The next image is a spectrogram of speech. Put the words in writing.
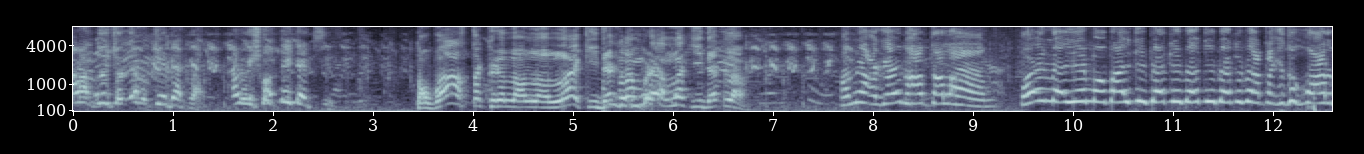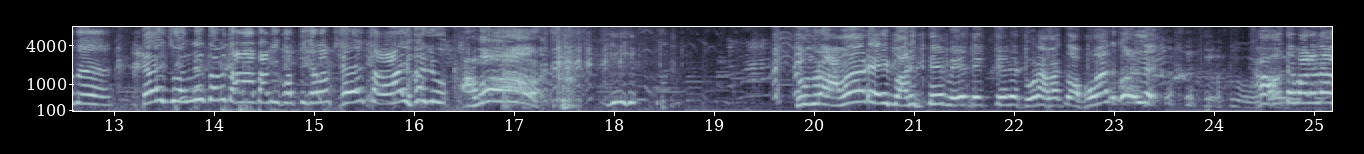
আমার দুই চোখে আমি কে দেখলাম? আমি কি সত্যিই দেখছি? তবা আস্তা করে আল্লাহ আল্লাহ আল্লাহ কি দেখলাম রে? আল্লাহ কি দেখলাম? আমি আগেই ভাবতাম ওই মেয়ে মোবাইল টিপে টিপে টিপে টিপে একটা কিছু করবে। এই জন্যই তো আমি তাড়াতাড়ি করতে গেলাম, সেই তাই হইল তোমরা আমার এই বাড়িতে মেয়ে দেখতে এলে তোরা আমাকে অপমান করলে। হতে পারে না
